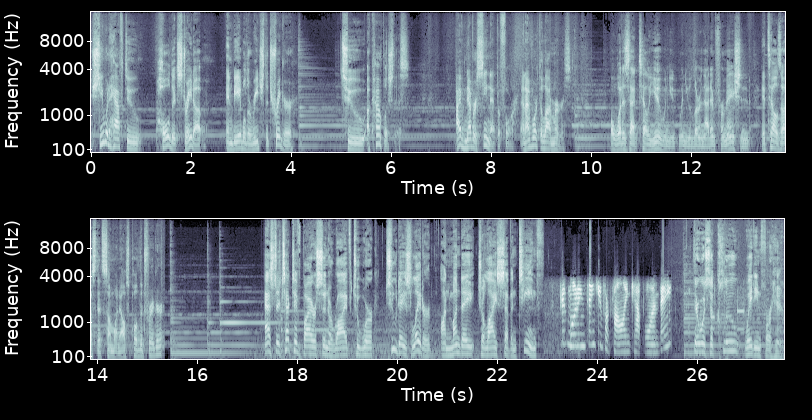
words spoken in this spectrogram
She would have to hold it straight up and be able to reach the trigger to accomplish this. I've never seen that before, and I've worked a lot of murders. Well, what does that tell you when you when you learn that information? It tells us that someone else pulled the trigger. As Detective Byerson arrived to work two days later on Monday, July 17th, Good morning. Thank you for calling Capital One Bank. there was a clue waiting for him.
